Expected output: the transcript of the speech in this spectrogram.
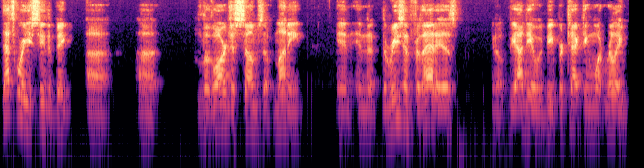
that's where you see the big, uh, uh, the largest sums of money. And, and the, the reason for that is, you know, the idea would be protecting what really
